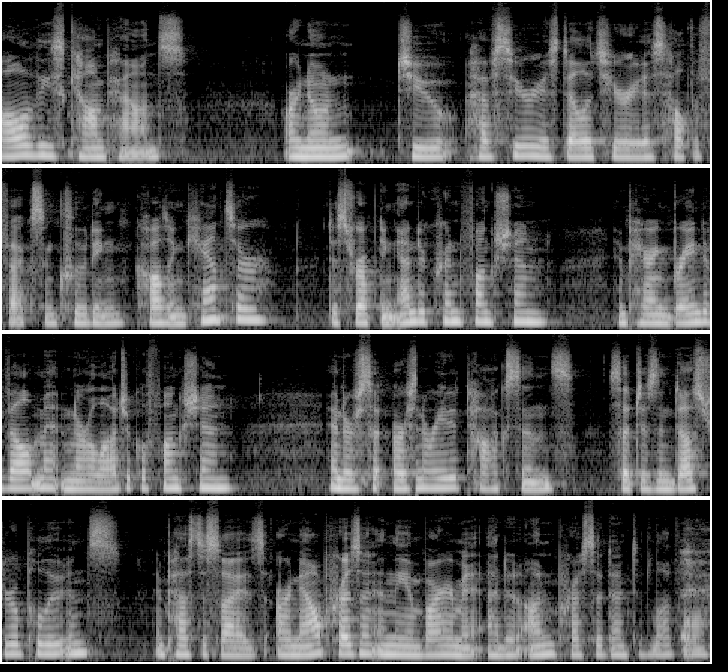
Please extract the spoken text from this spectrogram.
All of these compounds are known to have serious deleterious health effects, including causing cancer, disrupting endocrine function, impairing brain development and neurological function, and arsenic toxins such as industrial pollutants and pesticides are now present in the environment at an unprecedented level.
